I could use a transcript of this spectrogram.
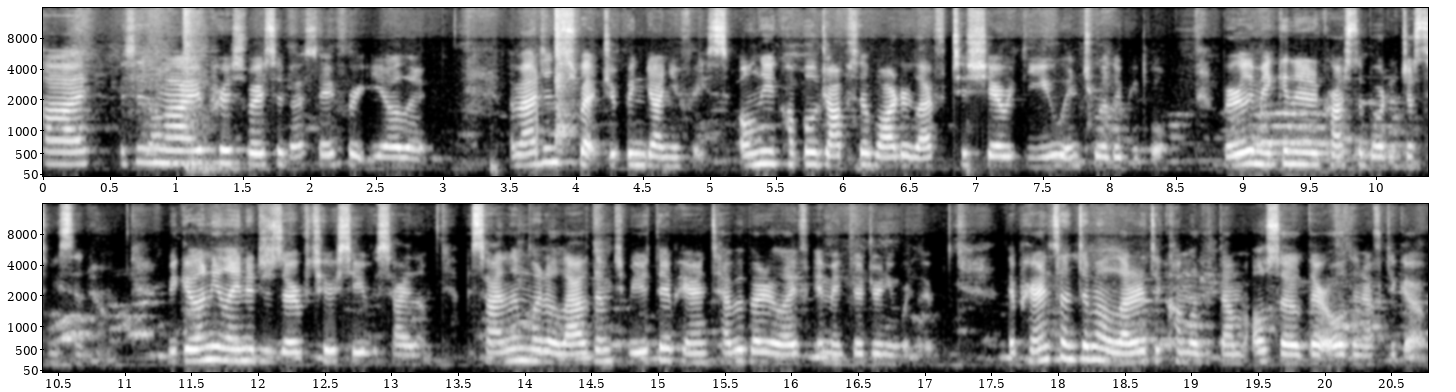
Hi, this is my persuasive essay for ELA. Imagine sweat dripping down your face, only a couple drops of water left to share with you and two other people, barely making it across the border just to be sent home. Miguel and Elena deserve to receive asylum. Asylum would allow them to be with their parents, have a better life, and make their journey worth it. Their parents sent them a letter to come live with them, also, they're old enough to go.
